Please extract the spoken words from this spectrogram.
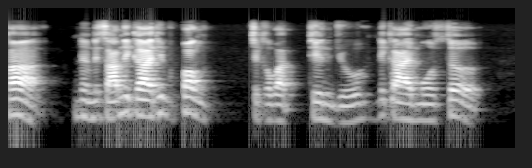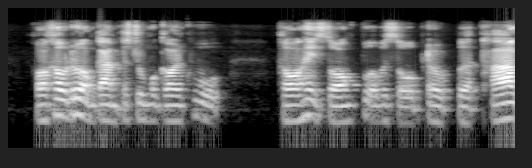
ข้าหนึ่งในสามนิกายที่ปกป้องจักรวรรดิเทียนหยูนิกายโมเซอร์ ขอเข้าร่วมการประชุมองค์กรคู่ ขอให้สองผู้อาวุโสโปรดเปิดทาง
